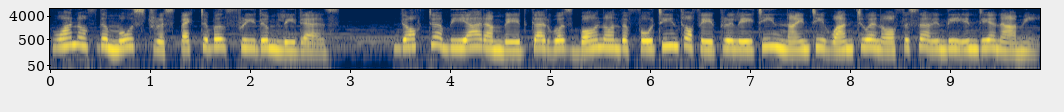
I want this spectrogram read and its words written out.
One of the most respectable freedom leaders. Dr. B.R. Ambedkar was born on the 14th of April 1891 to an officer in the Indian Army.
